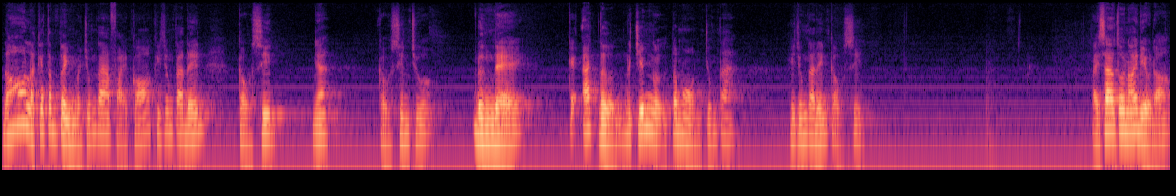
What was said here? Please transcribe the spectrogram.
đó là cái tâm tình mà chúng ta phải có khi chúng ta đến cầu xin nhé cầu xin Chúa. Đừng để cái ác tưởng nó chiếm ngự tâm hồn chúng ta khi chúng ta đến cầu xin. Tại sao tôi nói điều đó?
